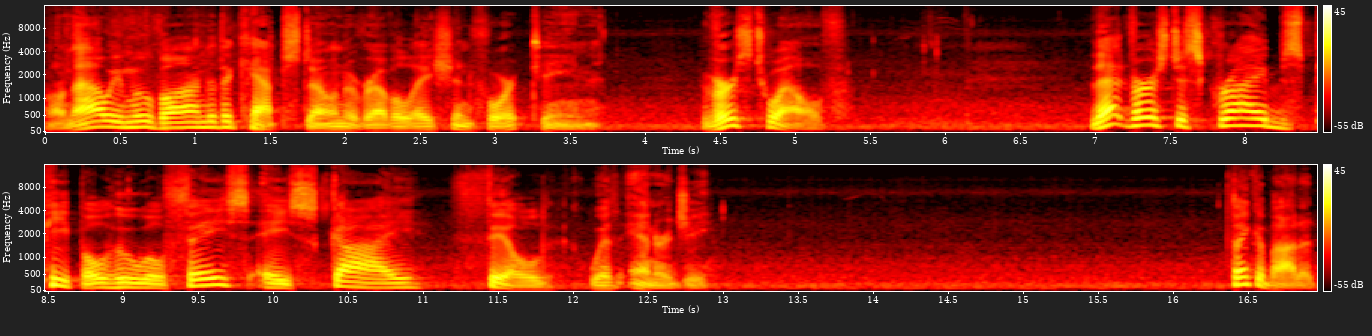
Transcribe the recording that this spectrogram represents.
Well, now we move on to the capstone of Revelation 14. Verse 12. That verse describes people who will face a sky filled with energy. Think about it.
